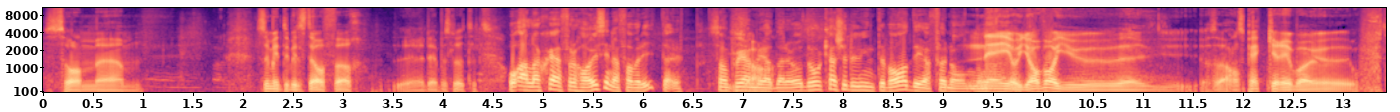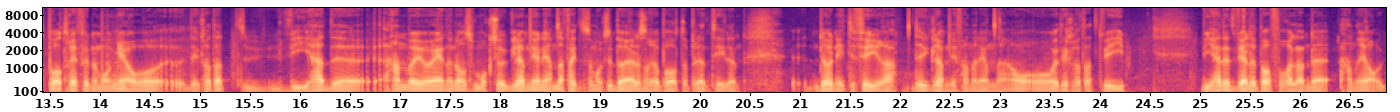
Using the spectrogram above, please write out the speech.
som, um, som inte vill stå för eh, det beslutet. Och alla chefer har ju sina favoriter som programledare och då kanske du inte var det för någon. Nej, och jag var ju... eh, Alltså Hans Pekkari var ju sportchef under många år. Och det är klart att vi hade... Han var ju en av de som också, glömde jag nämna faktiskt, som också började som reporter på den tiden. Då 94. Det glömde jag fan att nämna. Och, och det är klart att vi, vi hade ett väldigt bra förhållande, han och jag.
